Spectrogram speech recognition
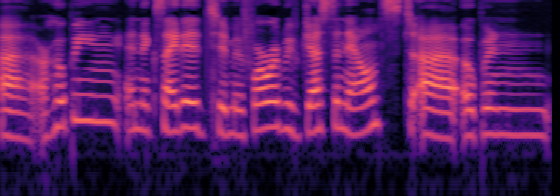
uh, are hoping and excited to move forward. We've just announced uh, open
